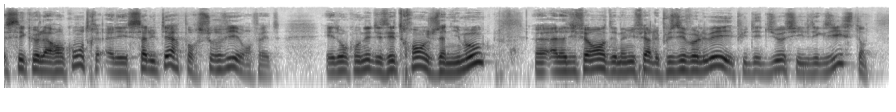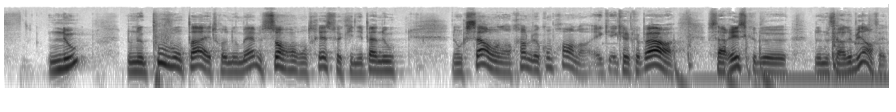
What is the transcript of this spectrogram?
c'est que la rencontre, elle est salutaire pour survivre, en fait. Et donc, on est des étranges animaux, à la différence des mammifères les plus évolués et puis des dieux s'ils existent. Nous, nous ne pouvons pas être nous-mêmes sans rencontrer ce qui n'est pas nous. Donc ça, on est en train de le comprendre. Et quelque part, ça risque de, nous faire du bien, en fait.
